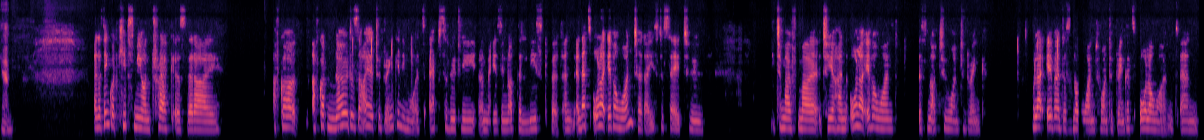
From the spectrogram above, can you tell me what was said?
Yeah. And I think what keeps me on track is that I, I've got I've got no desire to drink anymore. It's absolutely amazing, not the least bit. And and that's all I ever wanted. I used to say to to my my to Johan, all I ever want is not to want to drink. Will I ever just not want to want to drink? That's all I want. And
